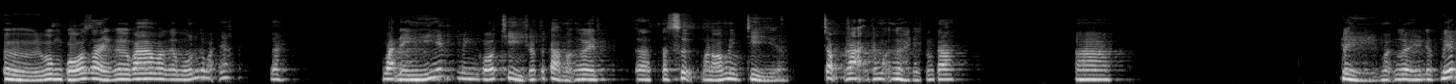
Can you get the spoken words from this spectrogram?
ở gồm có giải G3 và G4 các bạn nhé. Đây. Bạn để ý nhé mình có chỉ cho tất cả mọi người à, thật sự mà nói mình chỉ chậm lại cho mọi người để chúng ta à, để mọi người được biết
